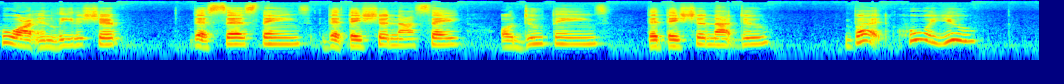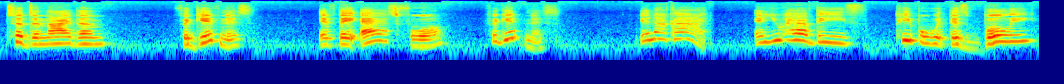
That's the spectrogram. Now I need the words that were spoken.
who are in leadership that says things that they should not say or do things that they should not do. But who are you to deny them forgiveness if they ask for forgiveness? You're not God. And you have these people with this bully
